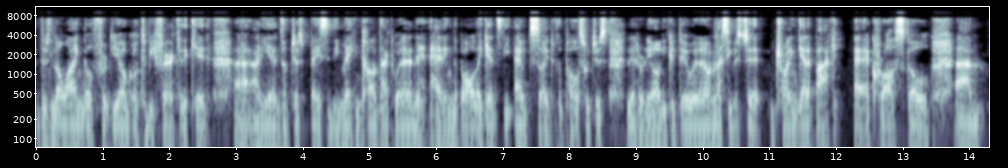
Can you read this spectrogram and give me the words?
there's no angle for Diogo to be fair to the kid, uh, and he ends up just basically making contact with it and heading the ball against the outside of the post, which is literally all he could do with it, unless he was to try and get it back uh, across goal. Um,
